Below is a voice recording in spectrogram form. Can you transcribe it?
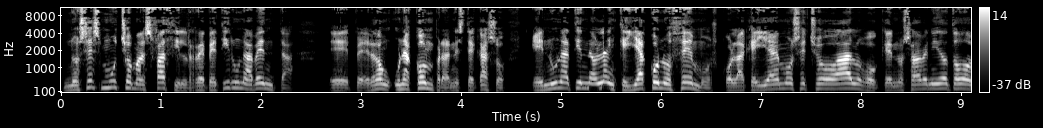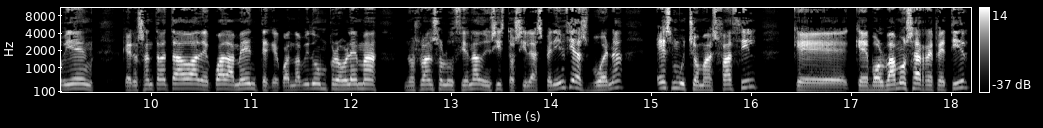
nos es mucho más fácil repetir una venta, eh, perdón, una compra en este caso, en una tienda online que ya conocemos, con la que ya hemos hecho algo, que nos ha venido todo bien, que nos han tratado adecuadamente, que cuando ha habido un problema nos lo han solucionado. Insisto, si la experiencia es buena, es mucho más fácil que, que volvamos a repetir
